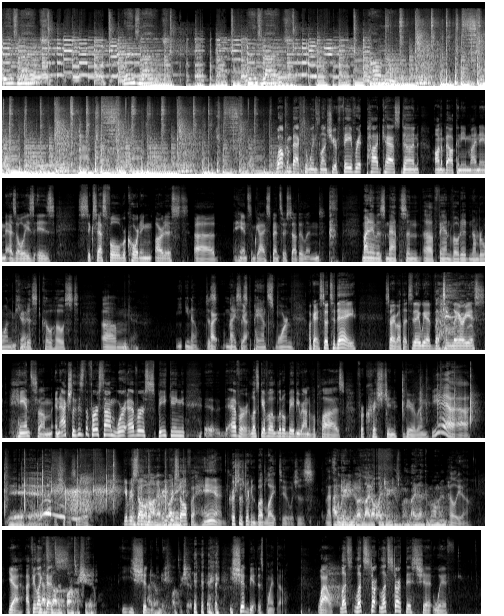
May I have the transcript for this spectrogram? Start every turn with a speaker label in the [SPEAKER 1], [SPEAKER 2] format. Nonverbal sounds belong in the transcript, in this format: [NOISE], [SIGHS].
[SPEAKER 1] When's lunch? When's lunch? When's lunch? Don't know.
[SPEAKER 2] Welcome back to When's Lunch, your favorite podcast done on a balcony. My name, as always, is successful recording artist, uh, handsome guy Spencer Sutherland. [LAUGHS]
[SPEAKER 3] My name is Matheson, uh, fan voted number one cutest co-host. Um,
[SPEAKER 2] Okay.
[SPEAKER 3] y- you know, just
[SPEAKER 2] All right,
[SPEAKER 3] nicest
[SPEAKER 2] yeah.
[SPEAKER 3] pants worn.
[SPEAKER 2] Okay, so today, sorry about that. Today we have the [LAUGHS] hilarious, handsome, and actually, this is the first time we're ever speaking uh, ever. Let's give a little baby round of applause for Christian Veerling.
[SPEAKER 3] Yeah,
[SPEAKER 4] Yeah.
[SPEAKER 3] Christian's here.
[SPEAKER 2] Give yourself,
[SPEAKER 4] going on,
[SPEAKER 2] give yourself a hand.
[SPEAKER 3] Christian's drinking Bud Light too, which is that's
[SPEAKER 4] I'm drinking Bud. Light. All I drink is Bud Light at the moment.
[SPEAKER 3] Hell yeah.
[SPEAKER 2] Yeah, I feel like
[SPEAKER 4] that's,
[SPEAKER 2] that's,
[SPEAKER 4] not a sponsorship.
[SPEAKER 2] you should
[SPEAKER 4] I don't get sponsorship. [LAUGHS]
[SPEAKER 2] you should be at this point though. Wow. Let's let's start let's start this shit with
